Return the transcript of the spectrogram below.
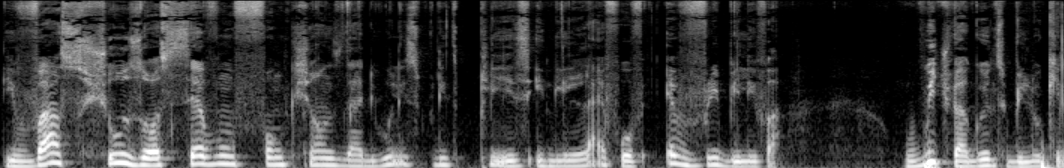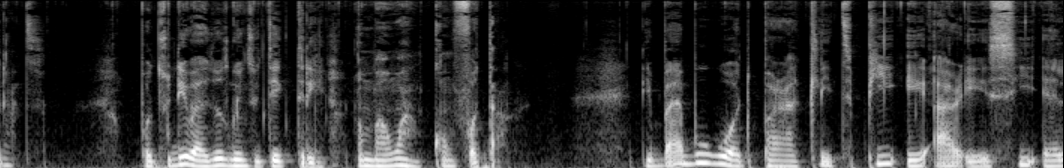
The verse shows us seven functions that the Holy Spirit plays in the life of every believer, which we are going to be looking at. But today we are just going to take three. Number one, comforter. The Bible word paraclete, P A R A C L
